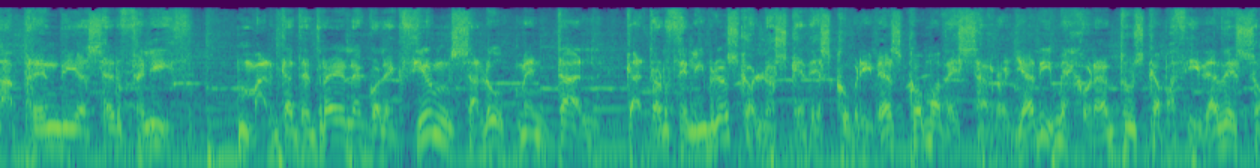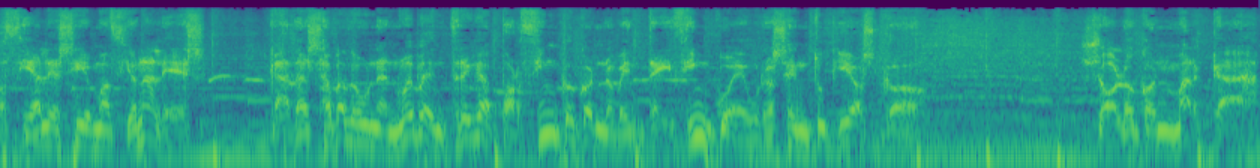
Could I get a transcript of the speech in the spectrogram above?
Aprende a ser feliz. Marca te trae la colección Salud Mental. 14 libros con los que descubrirás cómo desarrollar y mejorar tus capacidades sociales y emocionales. Cada sábado una nueva entrega por 5,95 euros en tu kiosco. Solo con Marca.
